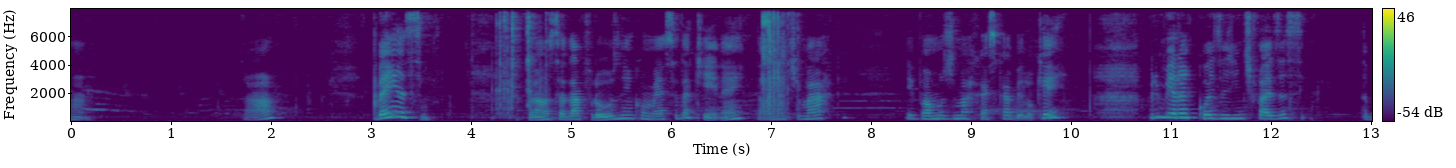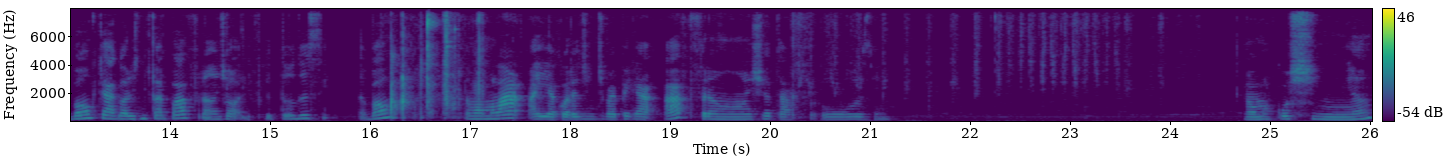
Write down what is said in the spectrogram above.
Hum. Tá? Bem assim. França da Frozen começa daqui, né? Então, a gente marca e vamos marcar esse cabelo, ok? Primeira coisa a gente faz assim, tá bom? Porque agora a gente vai pôr a franja, olha, fica todo assim, tá bom? Então, vamos lá? Aí, agora a gente vai pegar a franja da Frozen. É uma coxinha.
